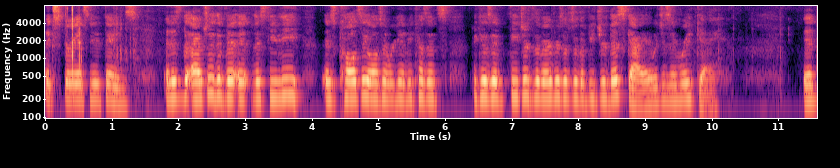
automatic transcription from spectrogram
Experience New Things. It is the actually the it, this DVD is called the Ultimate Enrique because it's because it features the very first episode that featured this guy, which is Enrique. It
